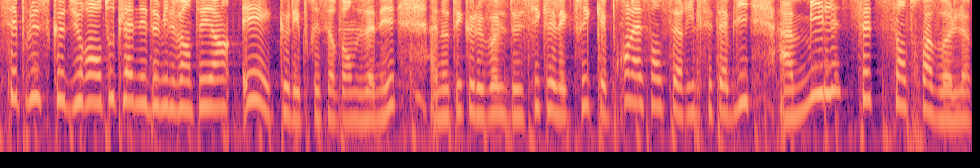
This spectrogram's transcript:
C'est plus que durant toute l'année 2021 et que les précédentes années. À noter que le vol de cycle électrique prend l'ascenseur. Il s'établit à 1703 vols.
